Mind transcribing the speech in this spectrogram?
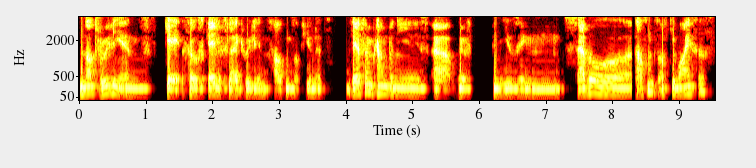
Not really in scale. So scale is like really in thousands of units. There are some companies uh, who have been using several thousands of devices.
